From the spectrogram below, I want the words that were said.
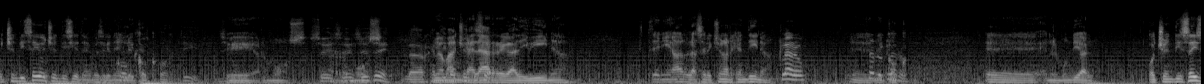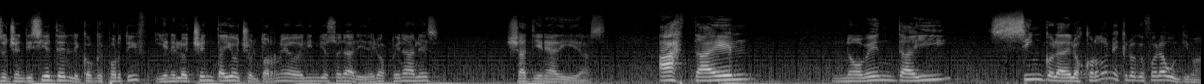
86-87 me parece que tiene Lecoq. Sí, hermoso. Sí, sí, sí, hermoso. sí. La de Argentina Una manga 87. larga, divina. Tenía la selección argentina. Claro. eh, Claro, Lecoq. claro. Eh, en el Mundial. 86-87 Lecoq Sportif y en el 88 el torneo del Indio Solari de los penales ya tiene Adidas. Hasta el 95 la de los cordones creo que fue la última.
